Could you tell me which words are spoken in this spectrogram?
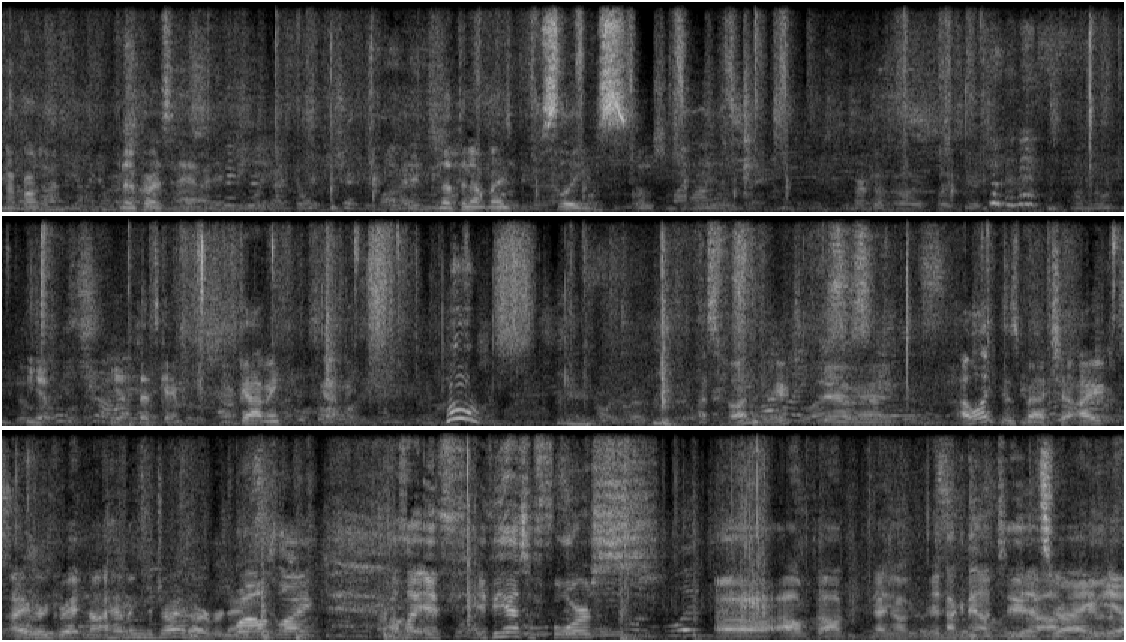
No cards in hand? No cards in hand. Nothing up my sleeves. Yep. Yeah, that's game. Got me. Got me. Woo! That's fun, dude. Yeah, man. I like this matchup. I, I regret not having the Dryad Arbor now. Well, I was like, I was like, if if he has a force, uh, I'll I'll, I'll knock it down too. that's I'll right. pay Yeah,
